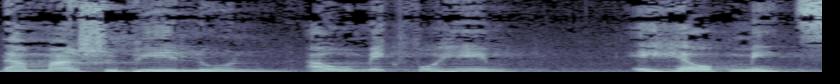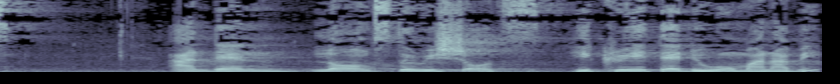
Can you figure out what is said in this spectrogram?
that man should be alone. I will make for him a helpmate. And then, long story short, he created the woman, Abby.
